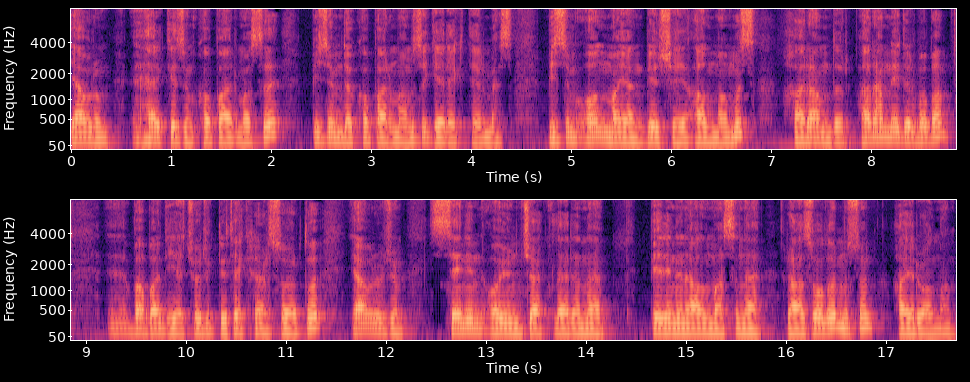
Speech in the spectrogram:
Yavrum herkesin koparması bizim de koparmamızı gerektirmez. Bizim olmayan bir şeyi almamız haramdır. Haram nedir babam? Ee, baba diye çocuk diyor tekrar sordu. Yavrucuğum senin oyuncaklarını birinin almasına razı olur musun? Hayır olmam.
